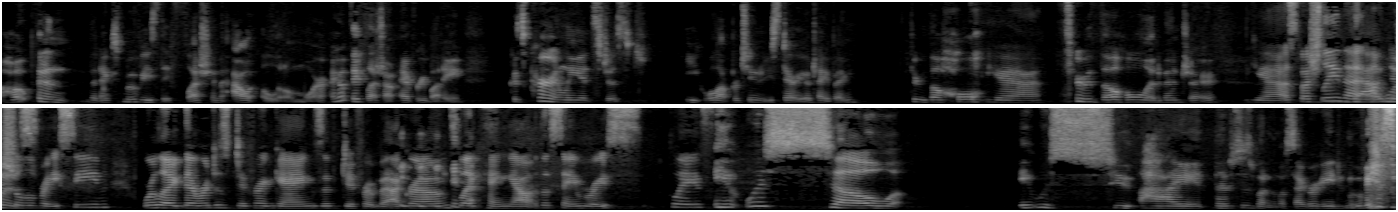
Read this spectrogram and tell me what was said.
hope that in the next movies they flesh him out a little more. I hope they flesh out everybody because currently it's just equal opportunity stereotyping through the whole yeah, through the whole adventure. yeah. Especially that, That initial was- race scene where like there were just different gangs of different backgrounds, like hanging out at the same race place. It was so. It was so. I. This is one of the most segregated movies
